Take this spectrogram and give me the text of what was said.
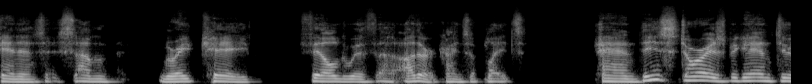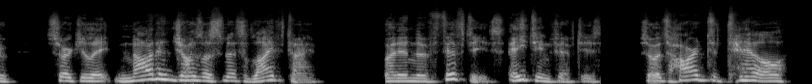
in some great cave filled with uh, other kinds of plates. And these stories began to circulate not in Joseph Smith's lifetime, but in the 50s, 1850s. So it's hard to tell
